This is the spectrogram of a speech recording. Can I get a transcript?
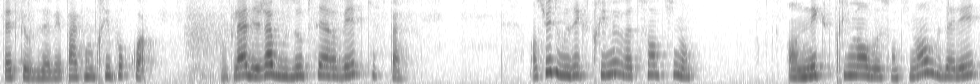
Peut-être que vous n'avez pas compris pourquoi. Donc là, déjà, vous observez ce qui se passe. Ensuite, vous exprimez votre sentiment. En exprimant vos sentiments, vous allez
